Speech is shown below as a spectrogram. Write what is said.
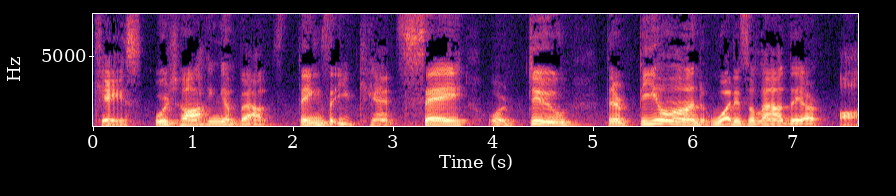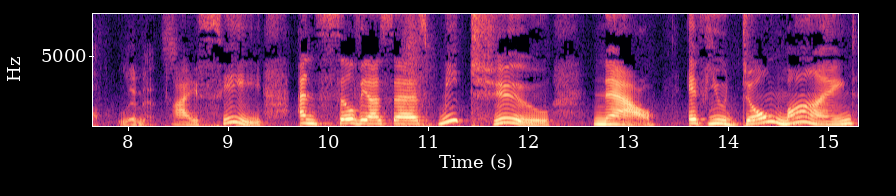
case, we're talking about things that you can't say or do. They're beyond what is allowed. They are off limits. I see. And Sylvia says, Me too. Now, if you don't mind,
